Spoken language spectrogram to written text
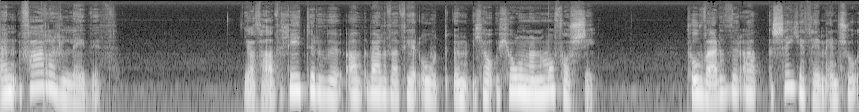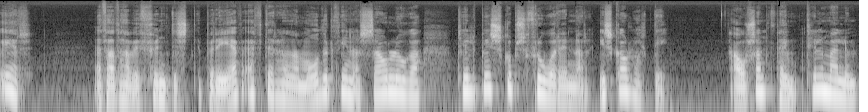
En fararleifið? Já, það hlýtur þau að verða þér út um hjá hjónunum og fossi. Þú verður að segja þeim eins og er, en það hafi fundist bref eftir hana móður þína sáluga til biskupsfrúarinnar í skálholti. Ásamt þeim tilmælum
